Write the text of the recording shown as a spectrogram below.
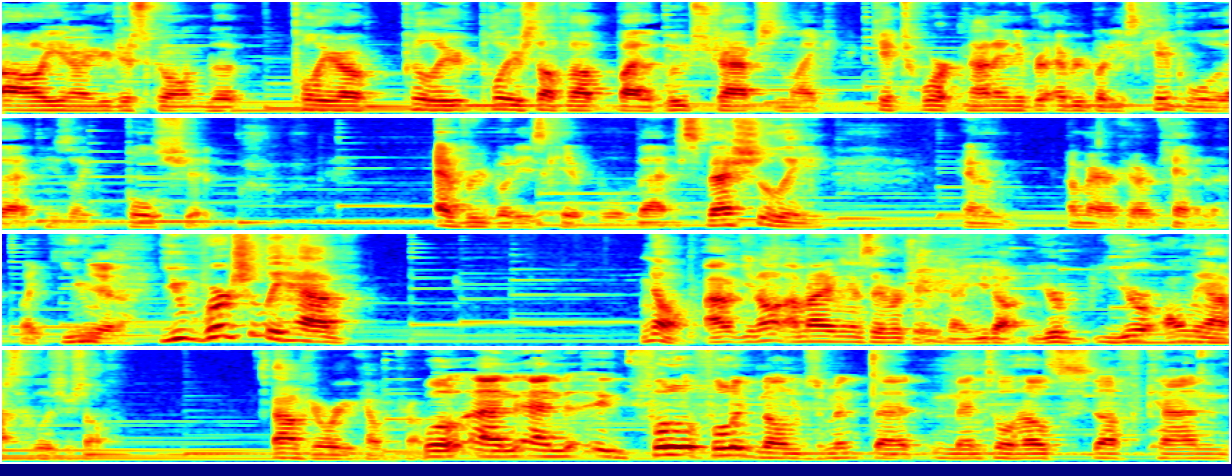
oh you know you're just going to pull your pull, your, pull yourself up by the bootstraps and like get to work not any, everybody's capable of that and he's like bullshit everybody's capable of that especially in america or canada like you Yeah. you virtually have no I, you know i'm not even gonna say virtually. No you don't. Your your only obstacle is yourself. I don't care where you come from. Well, and and uh, full full acknowledgement that mental health stuff can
